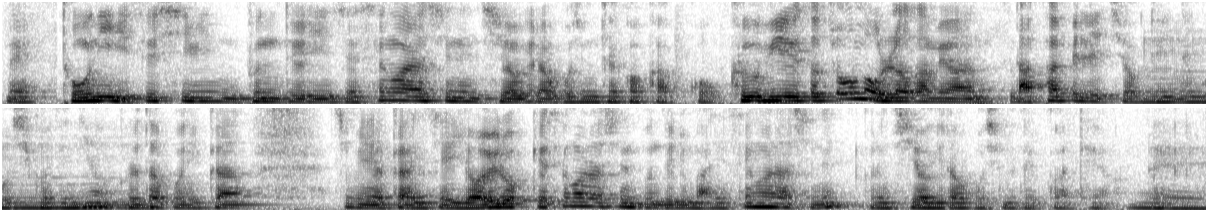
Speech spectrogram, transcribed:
네. 돈이 있으신 분들이 이제 생활하시는 지역이라고 보시면 될 것 같고 그 위에서 조금 올라가면 나파밸리 지역도 있는 음. 곳이거든요. 그러다 보니까 좀 약간 이제 여유롭게 생활하시는 분들이 많이 생활하시는 그런 지역이라고 보시면 될 것 같아요. 네.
